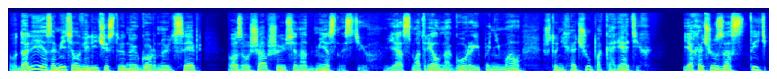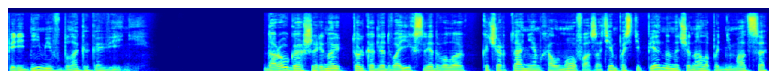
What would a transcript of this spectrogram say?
Вдали я заметил величественную горную цепь, возвышавшуюся над местностью. Я смотрел на горы и понимал, что не хочу покорять их. Я хочу застыть перед ними в благоговении. Дорога шириной только для двоих следовала к очертаниям холмов, а затем постепенно начинала подниматься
